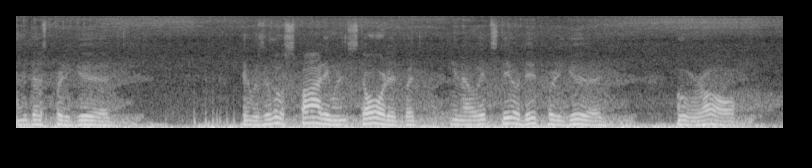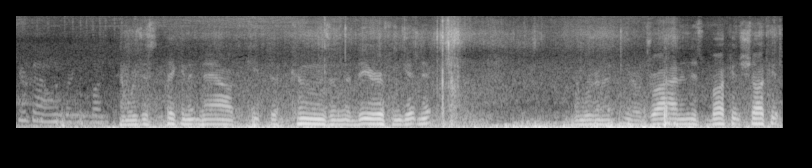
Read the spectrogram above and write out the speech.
And it does pretty good. It was a little spotty when it started, but you know, it still did pretty good overall. And we're just picking it now to keep the coons and the deer from getting it. And we're gonna, you know, dry it in this bucket, shuck it,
